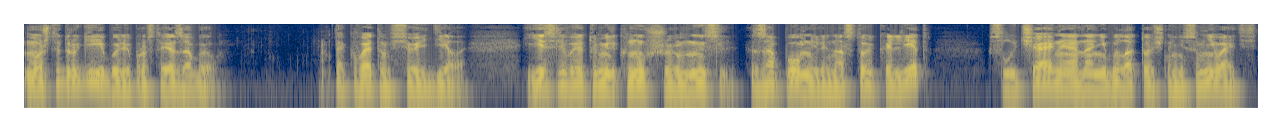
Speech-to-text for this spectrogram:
Может, и другие были, просто я забыл. Так в этом все и дело. Если вы эту мелькнувшую мысль запомнили на столько лет, случайной она не была точно, не сомневайтесь.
